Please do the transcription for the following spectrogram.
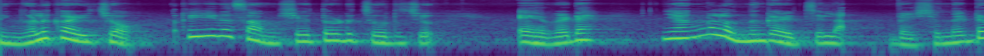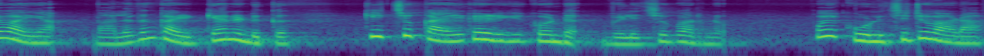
നിങ്ങൾ കഴിച്ചോ? റീന സംശയത്തോട് ചോദിച്ചു. എവിടെ? ഞങ്ങളൊന്നും കഴിച്ചില്ല. വിശന്നിട്ട് വയ്യ. വലതും കഴിക്കാനെടുക്ക്. കിച്ചു കൈ കഴുകിക്കൊണ്ട് വിളിച്ചു പറഞ്ഞു. പോയി കുളിച്ചിട്ട് വാടാ.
